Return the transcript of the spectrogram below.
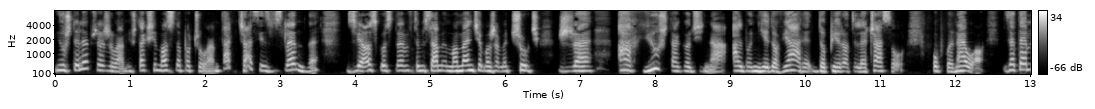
już tyle przeżyłam, już tak się mocno poczułam. Tak, czas jest względny. W związku z tym w tym samym momencie możemy czuć, że ach, już ta godzina, albo nie do wiary, dopiero tyle czasu upłynęło. Zatem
